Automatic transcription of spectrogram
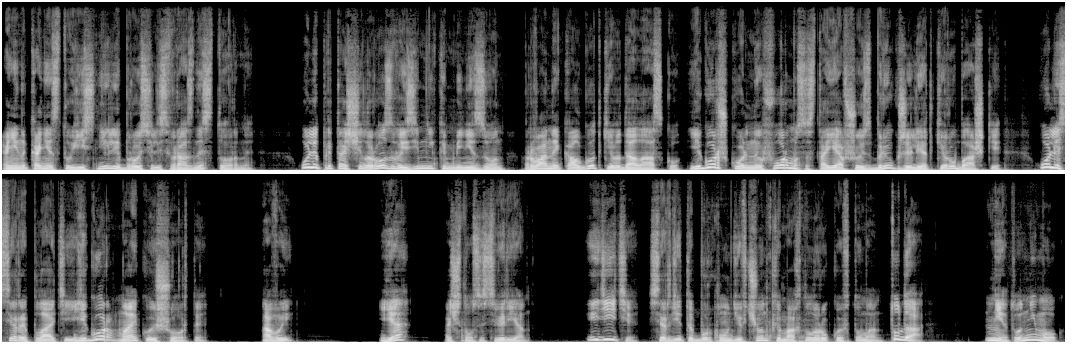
Они наконец-то уяснили и бросились в разные стороны. Оля притащила розовый зимний комбинезон, рваные колготки и водолазку. Егор — школьную форму, состоявшую из брюк, жилетки рубашки. Оля — серое платье, Егор — майку и шорты. А вы? Я? — очнулся Северьян. «Идите», — сердито буркнул девчонка и махнула рукой в туман. «Туда». Нет, он не мог.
